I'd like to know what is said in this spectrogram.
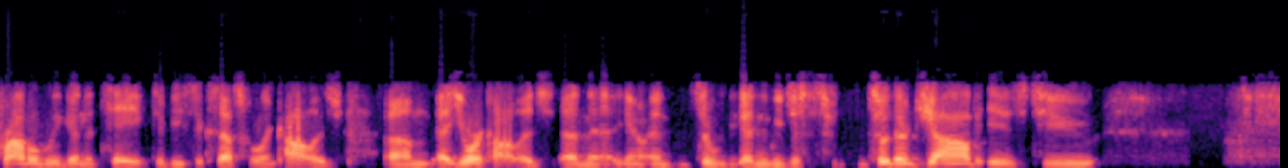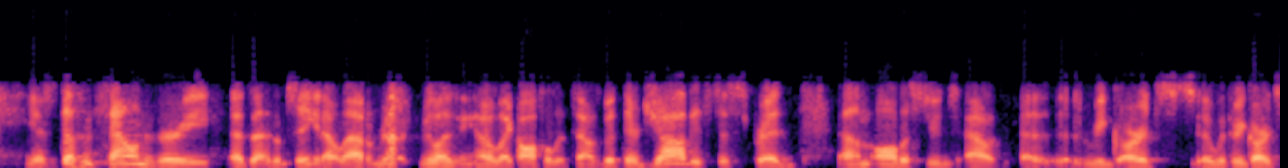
probably going to take to be successful in college. Um, at your college, and then, you know, and so and we just so their job is to yes, it doesn't sound very, as, as I'm saying it out loud, I'm realizing how like awful it sounds. But their job is to spread um, all the students out uh, regards uh, with regards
